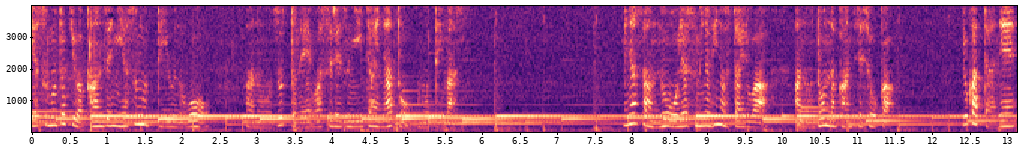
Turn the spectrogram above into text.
休む時は完全に休むっていうのをあのずっとね忘れずにいたいなと思っています皆さんのお休みの日のスタイルはあのどんな感じでしょうか？よかったらね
